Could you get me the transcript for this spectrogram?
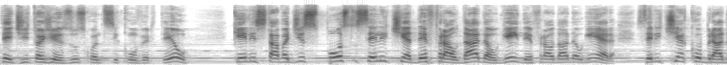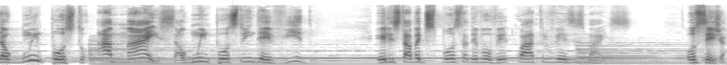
ter dito a Jesus quando se converteu que ele estava disposto, se ele tinha defraudado alguém, defraudado alguém era, se ele tinha cobrado algum imposto a mais, algum imposto indevido, ele estava disposto a devolver quatro vezes mais. Ou seja,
